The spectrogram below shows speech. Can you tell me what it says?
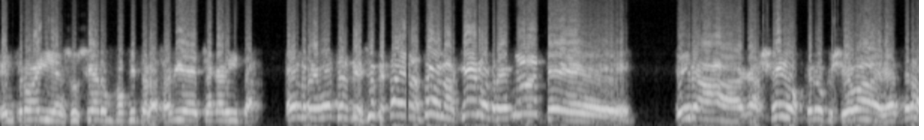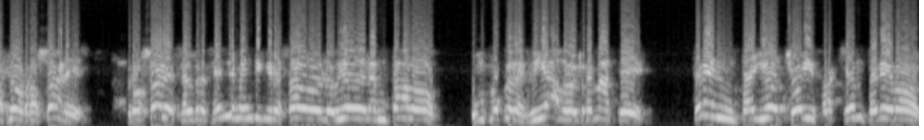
Entró ahí a ensuciar un poquito la salida de Chacarita. El rebote, atención que está adelantado el arquero, remate. Era Gallegos, creo que llevaba desde atrás, no, Rosales. Rosales, el recientemente ingresado, lo vio adelantado, un poco desviado el remate. 38 y fracción tenemos.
